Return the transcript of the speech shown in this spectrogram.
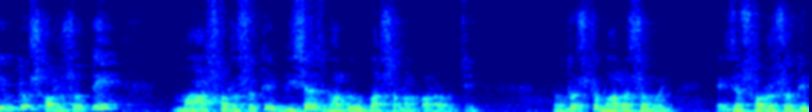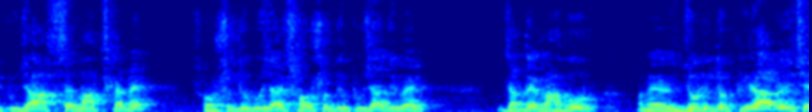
কিন্তু সরস্বতী, মা সরস্বতীর বিশেষভাবে উপাসনা করা উচিত। যথেষ্ট ভালো সময়। এই যে সরস্বতী পূজা আসছে মাঝখানে, সরস্বতী পূজায় সরস্বতী পূজা দিবেন, যাদের রাহুর মানে জনিত পীড়া রয়েছে,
